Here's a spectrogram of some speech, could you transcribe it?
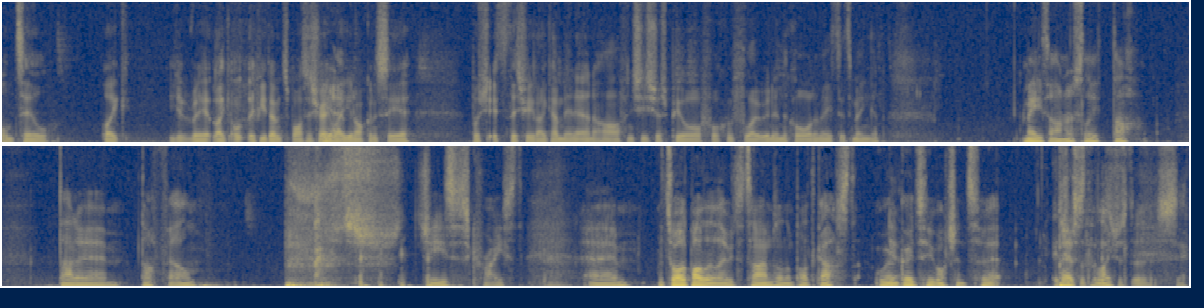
until like you re- like if you don't spot her straight Yeah. away you're not going to see her. But it's literally like a minute and a half and she's just pure fucking floating in the corner, mate. It's minging. Mate, honestly, that that um that film. Jesus Christ. Um we talked about it loads of times on the podcast. We won't Yeah. go too much into it. It's just, a, like- it's just a sick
